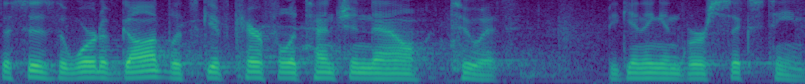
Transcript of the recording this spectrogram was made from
This is the Word of God. Let's give careful attention now to it, beginning in verse 16.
